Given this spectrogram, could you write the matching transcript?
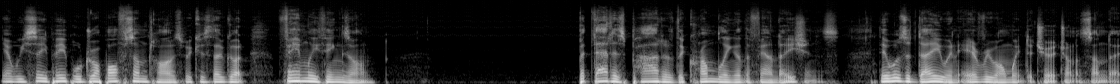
Yeah, we see people drop off sometimes because they've got family things on. But that is part of the crumbling of the foundations. There was a day when everyone went to church on a Sunday.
